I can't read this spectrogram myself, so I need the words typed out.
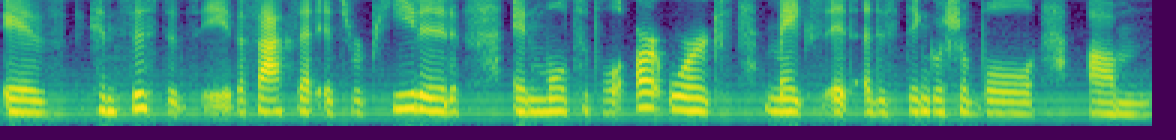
is consistency. The fact that it's repeated in multiple artworks makes it a distinguishable um,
